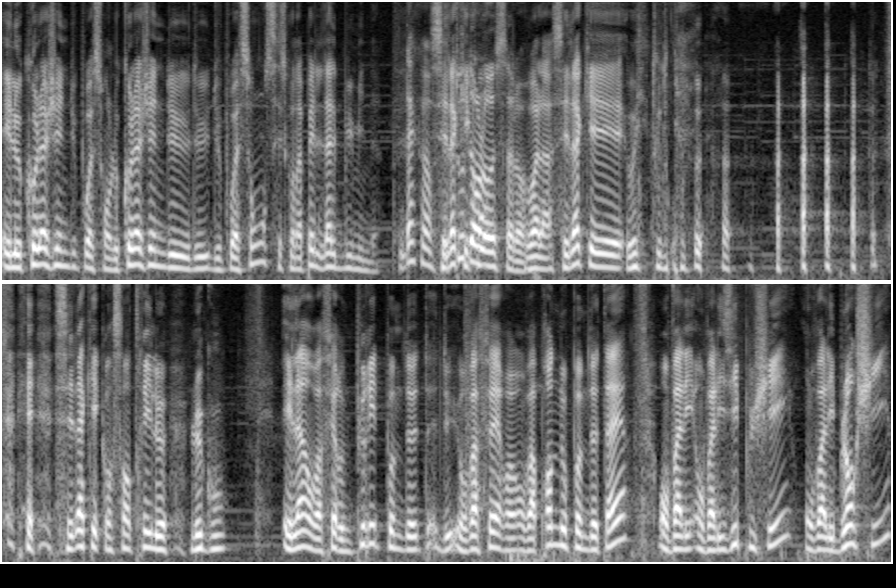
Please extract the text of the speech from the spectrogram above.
et le collagène du poisson. Le collagène du, du- du poisson, c'est ce qu'on appelle l'albumine. D'accord. c'est là tout dans l'os alors. Voilà, c'est là qu'est oui tout dans c'est là qu'est concentré le, le goût. Et là, on va faire une purée de pommes de, on va faire, on va prendre nos pommes de terre, on va les, va les éplucher, on va les blanchir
